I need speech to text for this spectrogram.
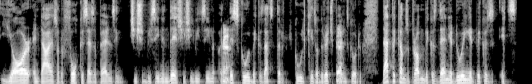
your entire sort of focus as a parent, saying she should be seen in this, she should be seen in yeah. this school because that's the cool kids or the rich parents yeah. go to, that becomes a problem because then you're doing it because it's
